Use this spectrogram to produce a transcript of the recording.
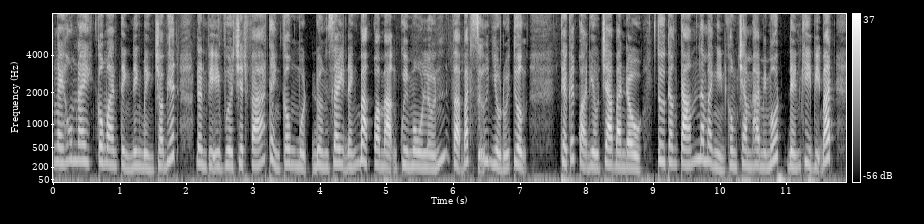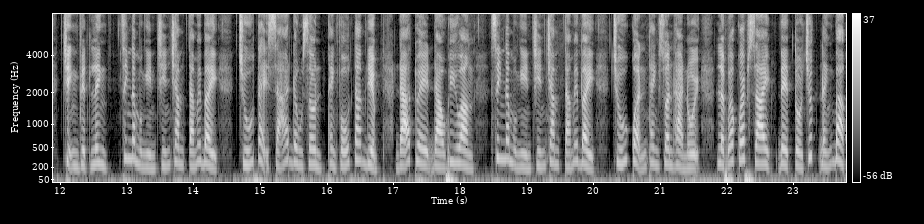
Ngày hôm nay, Công an tỉnh Ninh Bình cho biết đơn vị vừa triệt phá thành công một đường dây đánh bạc qua mạng quy mô lớn và bắt giữ nhiều đối tượng. Theo kết quả điều tra ban đầu, từ tháng 8 năm 2021 đến khi bị bắt, Trịnh Việt Linh, sinh năm 1987, trú tại xã Đông Sơn, thành phố Tam Điệp, đã thuê Đào Huy Hoàng, sinh năm 1987, trú quận Thanh Xuân, Hà Nội, lập các website để tổ chức đánh bạc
